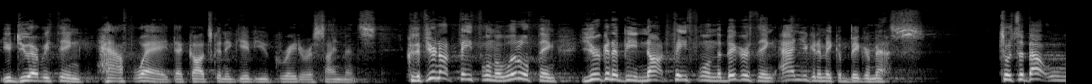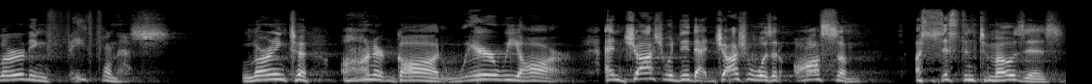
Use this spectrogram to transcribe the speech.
you do everything halfway, that God's going to give you greater assignments. Because if you're not faithful in the little thing, you're going to be not faithful in the bigger thing and you're going to make a bigger mess. So it's about learning faithfulness, learning to honor God where we are. And Joshua did that. Joshua was an awesome assistant to Moses.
